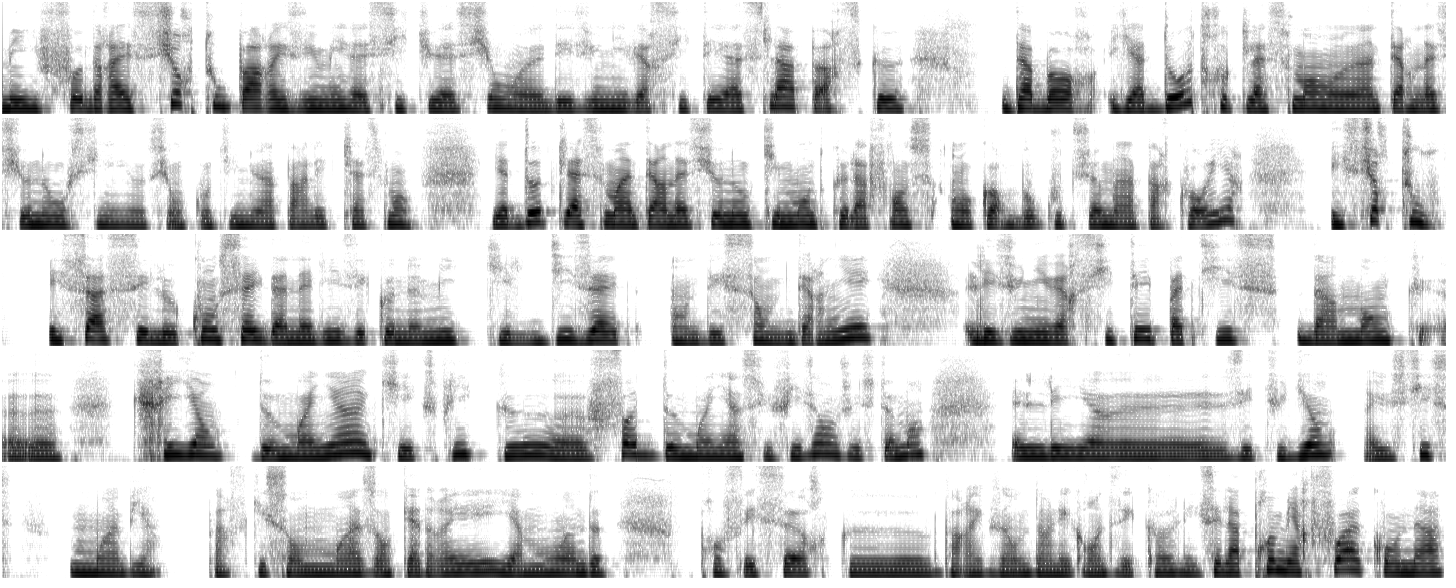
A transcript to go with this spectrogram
mais il faudrait surtout pas résumer la situation euh, des universités à cela, parce que d'abord, il y a d'autres classements internationaux, si, si on continue à parler de classement, il y a d'autres classements internationaux qui montrent que la France a encore beaucoup de chemin à parcourir, et surtout, et ça c'est le Conseil d'analyse économique qu'il disait en décembre dernier, les universités pâtissent d'un manque euh, criant de moyens qui explique que, euh, faute de moyens suffisants, justement, les euh, étudiants réussissent moins bien parce qu'ils sont moins encadrés, il y a moins de professeurs que, par exemple, dans les grandes écoles. Et c'est la première fois qu'on a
